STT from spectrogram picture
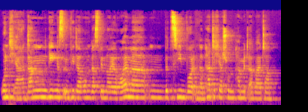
Und ja, dann ging es irgendwie darum, dass wir neue Räume mh, beziehen wollten. Dann hatte ich ja schon ein paar Mitarbeiter.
